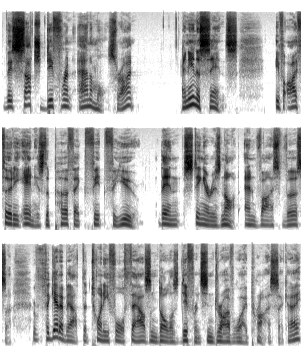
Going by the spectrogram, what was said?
they're such different animals, right? And in a sense, if i30N is the perfect fit for you, then Stinger is not, and vice versa. Forget about the $24,000 difference in drive-away price, okay?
